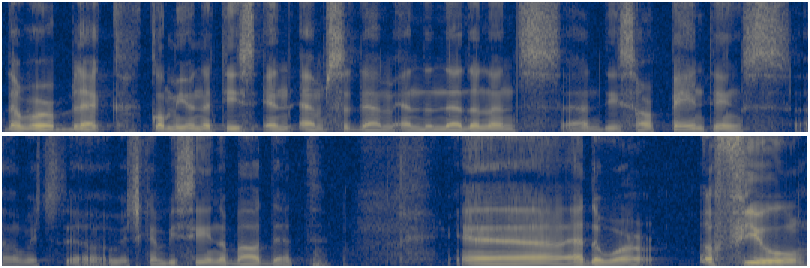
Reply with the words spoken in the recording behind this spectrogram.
There were black communities in Amsterdam and the Netherlands. Uh, these are paintings uh, which, which can be seen about that. There were a few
